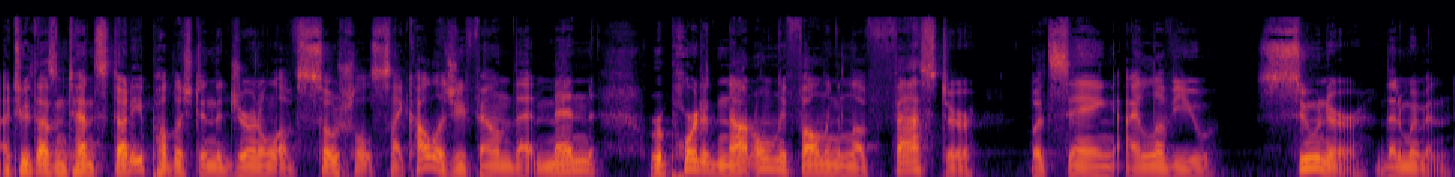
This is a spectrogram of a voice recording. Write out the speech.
A 2010 study published in the Journal of Social Psychology found that men reported not only falling in love faster, but saying, I love you sooner than women.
